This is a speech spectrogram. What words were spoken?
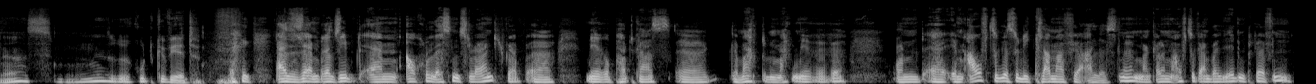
Ja, ist gut gewählt. Also es ist ja im Prinzip ähm, auch Lessons Learned. Ich habe äh, mehrere Podcasts äh, gemacht und mache mehrere. Und äh, im Aufzug ist so die Klammer für alles. Ne? Man kann im Aufzug einfach jeden treffen.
